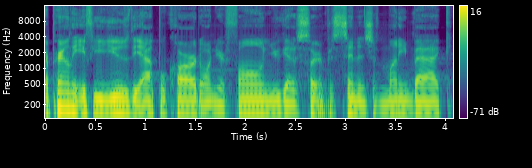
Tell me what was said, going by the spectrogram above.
apparently if you use the Apple Card on your phone, you get a certain percentage of money back.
